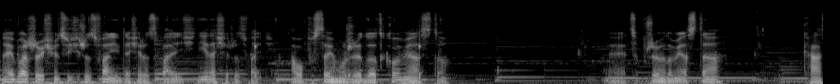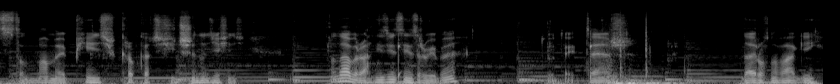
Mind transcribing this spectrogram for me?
No chyba, żebyśmy coś rozwalili. Da się rozwalić? Nie da się rozwalić. Albo postawię może dodatkowe miasto. E, co potrzebujemy do miasta? Custom. Mamy 5.33 na 10. No dobra, nic więcej nie zrobimy. Tutaj też. Dla równowagi.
